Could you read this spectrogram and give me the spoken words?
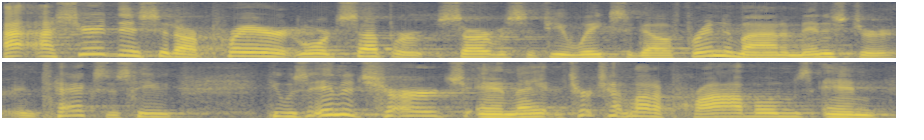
I, I shared this at our prayer at Lord's Supper service a few weeks ago. A friend of mine, a minister in Texas, he, he was in a church, and they, the church had a lot of problems, and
